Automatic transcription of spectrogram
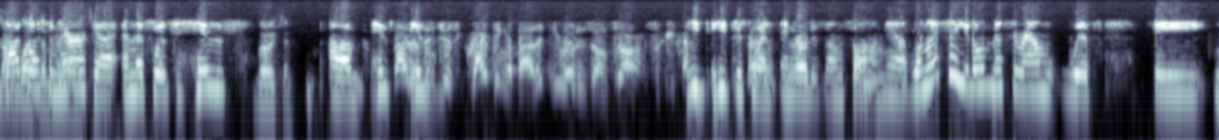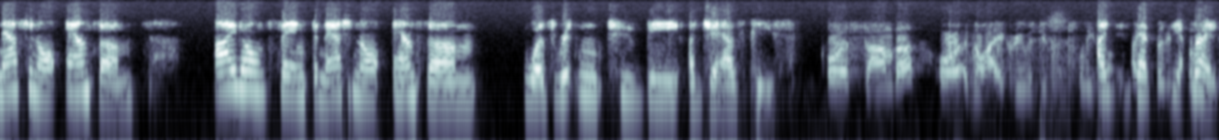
God, Bless America, and this was his Version. um his Rather his than just griping about it, he wrote his own song. So he he just went and wrote his own song. Yeah. When I say you don't mess around with the national anthem, I don't think the national anthem was written to be a jazz piece. or a samba, or no, I agree with you completely. I, that's completely yeah, right,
